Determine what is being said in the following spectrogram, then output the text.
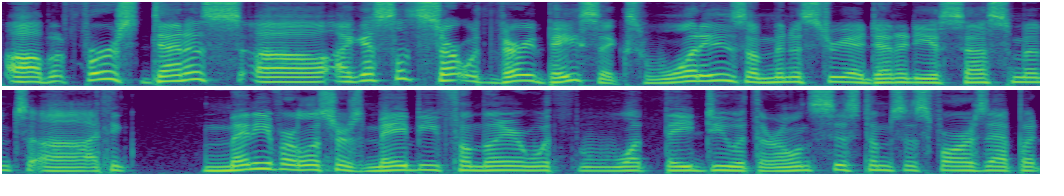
Uh, but first, Dennis, uh, I guess let's start with very basics. What is a ministry identity assessment? Uh, I think many of our listeners may be familiar with what they do with their own systems as far as that, but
